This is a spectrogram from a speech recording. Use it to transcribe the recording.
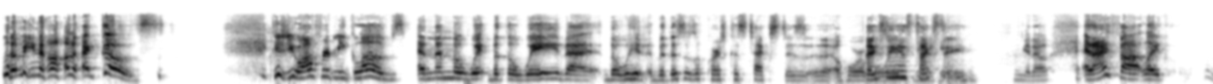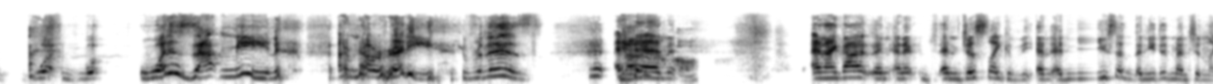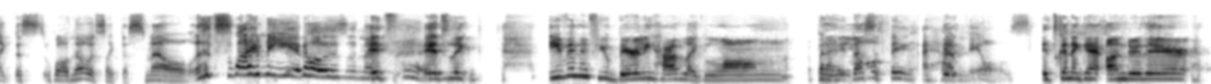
let me know how that goes. Because you offered me gloves, and then the way, but the way that the way, but this is of course because text is a horrible. Texting is texting. You know. And I thought, like, what, what, what does that mean? I'm not ready for this. Not And and I got and and it and just like the and and you said and you did mention like this. Well, no, it's like the smell. It's slimy and all this and that. it's it's like even if you barely have like long but I, that's the thing. I have nails. it's gonna get under there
